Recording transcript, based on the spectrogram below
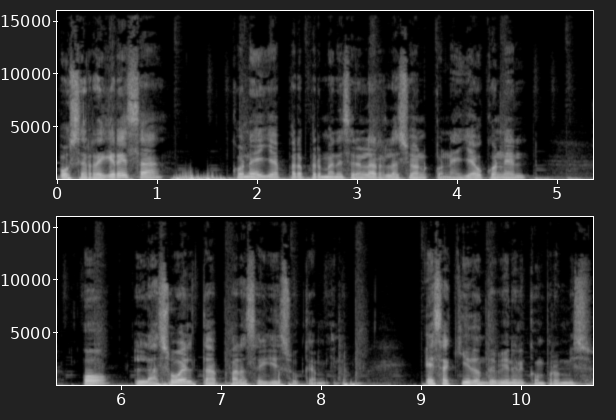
O se regresa con ella para permanecer en la relación con ella o con él, o la suelta para seguir su camino. Es aquí donde viene el compromiso.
